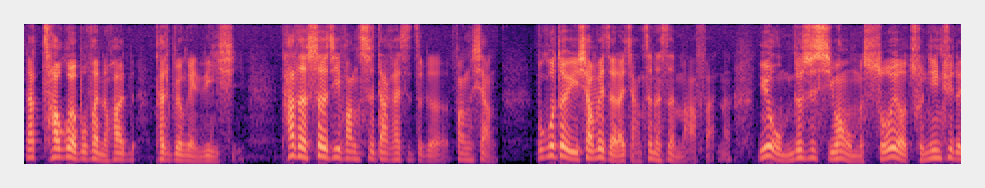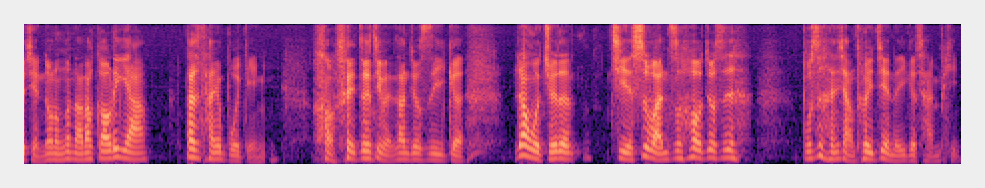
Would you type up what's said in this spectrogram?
那超过的部分的话，他就不用给你利息。它的设计方式大概是这个方向。不过对于消费者来讲，真的是很麻烦了，因为我们就是希望我们所有存进去的钱都能够拿到高利啊，但是他又不会给你，好，所以这基本上就是一个让我觉得解释完之后就是不是很想推荐的一个产品，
